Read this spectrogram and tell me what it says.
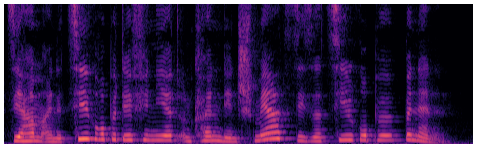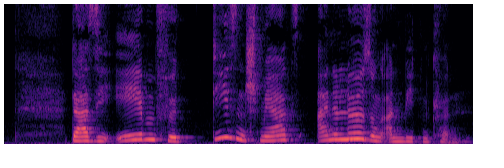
Sie haben eine Zielgruppe definiert und können den Schmerz dieser Zielgruppe benennen da sie eben für diesen Schmerz eine Lösung anbieten können.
